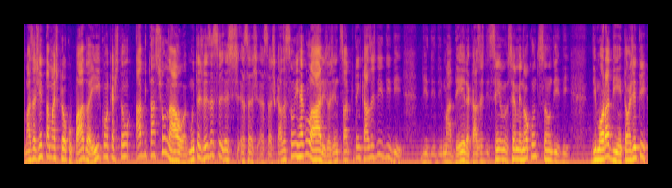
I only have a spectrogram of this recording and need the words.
Mas a gente está mais preocupado aí com a questão habitacional. Muitas vezes essas, essas, essas, casas são irregulares. A gente sabe que tem casas de, de, de, de, de madeira, casas de, sem, sem a menor condição de, de, de moradia. Então a gente,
